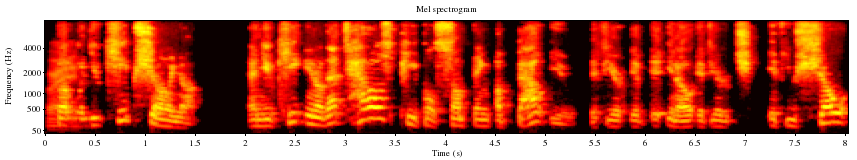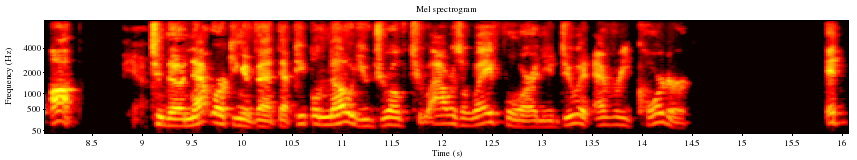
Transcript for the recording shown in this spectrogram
Right. But when you keep showing up and you keep, you know, that tells people something about you. If you're, if, you know, if you're, if you show up yeah. to the networking event that people know you drove two hours away for and you do it every quarter, it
